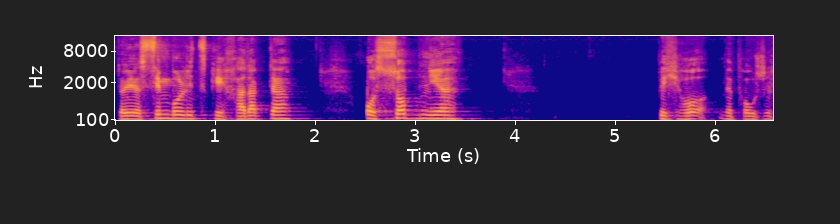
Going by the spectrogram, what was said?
To je symbolický charakter. Osobně bych ho nepoužil.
